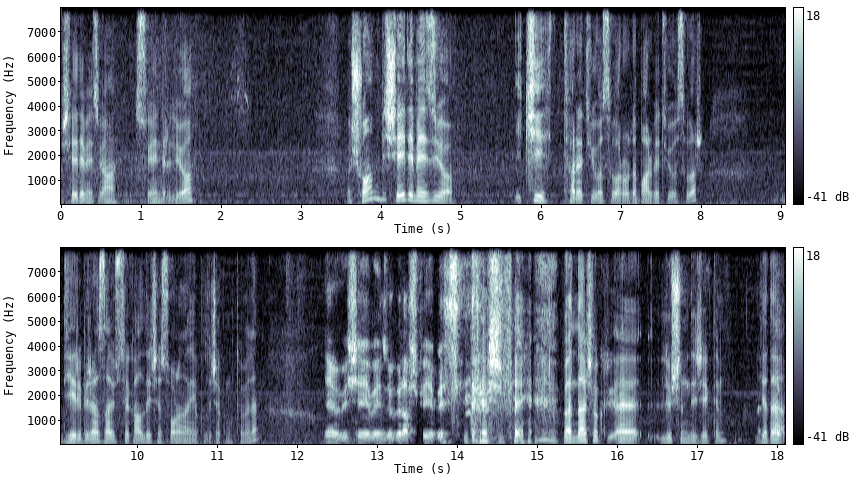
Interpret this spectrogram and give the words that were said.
şeyde benziyor ha suya indiriliyor. Şu an bir şeye de benziyor. İki taret yuvası var orada barbet yuvası var. Diğeri biraz daha üstte kaldığı için sonradan yapılacak muhtemelen. Değil mi? Bir şeye benziyor. Graf şüpheye benziyor. Şüphe. ben daha çok e, Lucian diyecektim. Ya da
